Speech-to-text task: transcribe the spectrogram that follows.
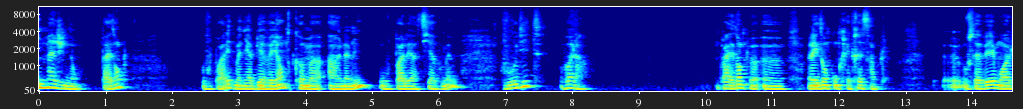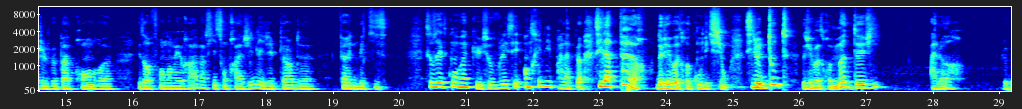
Imaginons, par exemple, vous parlez de manière bienveillante comme à un ami, ou vous parlez ainsi à vous-même, vous vous dites, voilà. Par exemple, un, exemple concret très simple. Euh, vous savez, moi, je ne veux pas prendre les enfants dans mes bras parce qu'ils sont fragiles et j'ai peur de, faire une bêtise. si vous êtes convaincu, si vous vous laissez entraîner par la peur, si la peur devient votre conviction, si le doute devient votre mode de vie, alors le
